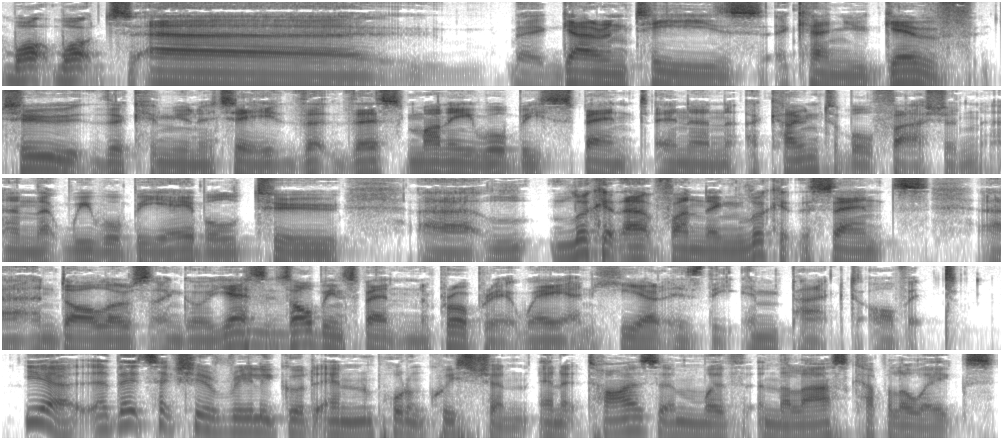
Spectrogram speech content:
what what uh, guarantees can you give to the community that this money will be spent in an accountable fashion, and that we will be able to uh, look at that funding, look at the cents uh, and dollars, and go, yes, it's all been spent in an appropriate way, and here is the impact of it. Yeah, uh, that's actually a really good and important question, and it ties in with in the last couple of weeks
